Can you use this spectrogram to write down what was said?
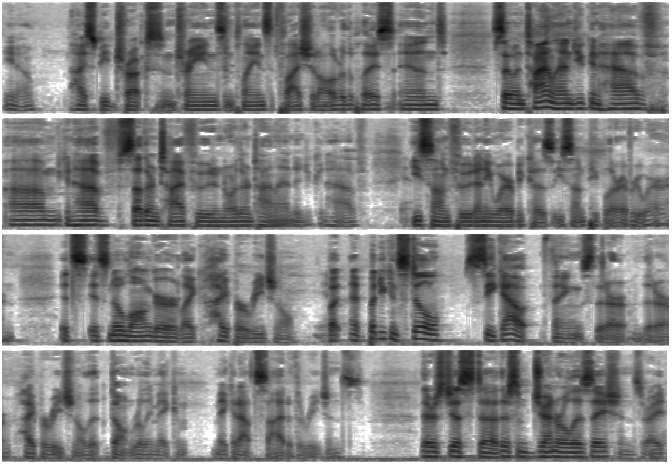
you know, high speed trucks and trains and planes that fly shit all over the place. And so in Thailand, you can have um, you can have southern Thai food in northern Thailand, and you can have Yeah. Isan food anywhere because Isan people are everywhere, and it's it's no longer like hyper regional. Yeah. But but you can still seek out things that are that are hyper regional that don't really make 'em- make it outside of the regions. There's just uh, there's some generalizations, right?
